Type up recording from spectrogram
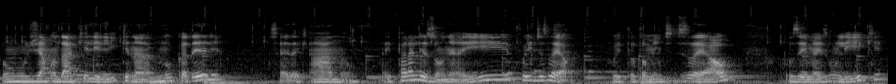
Vamos já mandar aquele leak na nuca dele. Sai daqui. Ah, não. Aí paralisou, né? Aí foi desleal. Foi totalmente desleal. Usei mais um leak.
